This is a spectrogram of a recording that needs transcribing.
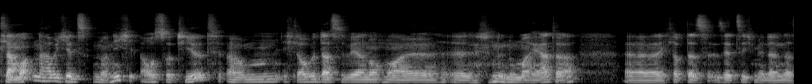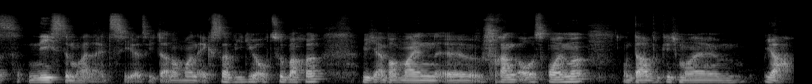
Klamotten habe ich jetzt noch nicht aussortiert. Ähm, ich glaube, das wäre nochmal äh, eine Nummer härter. Äh, ich glaube, das setze ich mir dann das nächste Mal als Ziel, dass ich da nochmal ein extra Video auch zu mache, wie ich einfach meinen äh, Schrank ausräume und da wirklich mal, ja,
